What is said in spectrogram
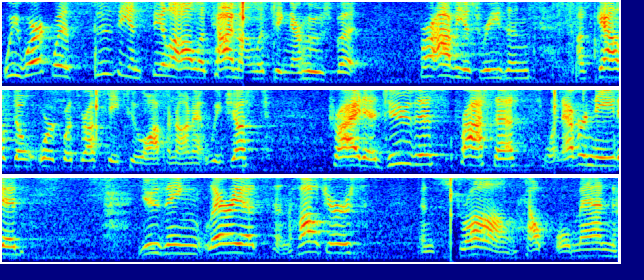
We work with Suzie and Seela all the time on lifting their hooves, but for obvious reasons, us gals don't work with Rusty too often on it. We just try to do this process whenever needed using lariats and halters and strong, helpful men.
